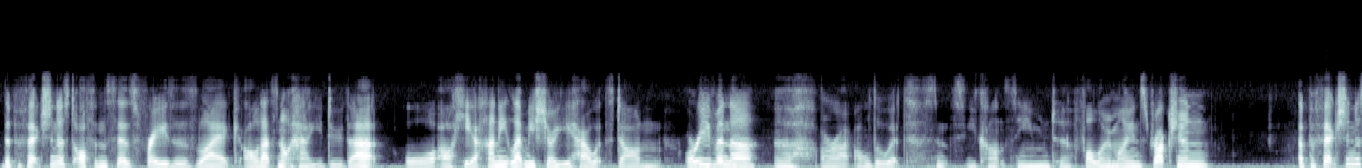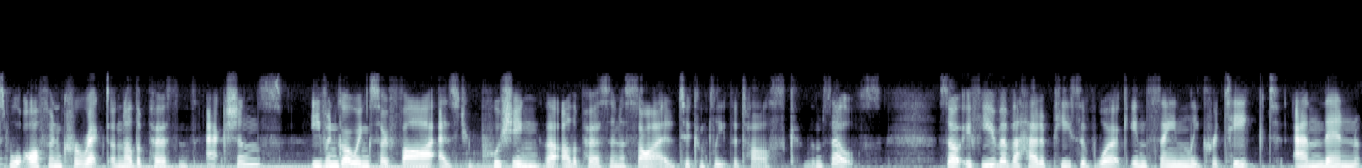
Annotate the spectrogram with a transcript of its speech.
The perfectionist often says phrases like, Oh, that's not how you do that, or Oh, here, honey, let me show you how it's done, or even a, Alright, I'll do it, since you can't seem to follow my instruction. A perfectionist will often correct another person's actions, even going so far as to pushing that other person aside to complete the task themselves. So, if you've ever had a piece of work insanely critiqued and then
